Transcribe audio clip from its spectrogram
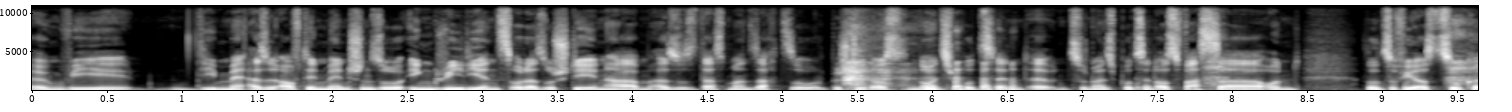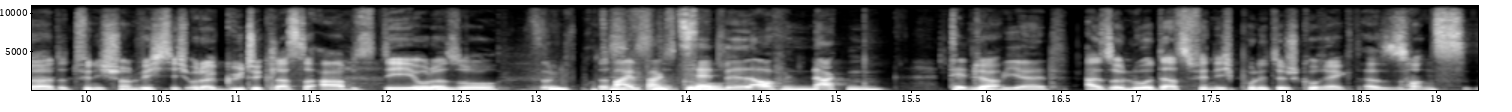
irgendwie die, also auf den Menschen so Ingredients oder so stehen haben. Also, dass man sagt, so besteht aus 90 Prozent, äh, zu 90 Prozent aus Wasser und so und so viel aus Zucker. Das finde ich schon wichtig. Oder Güteklasse A bis D oder so. So ein 5% Beipackzettel auf dem Nacken tätowiert. Also, nur das finde ich politisch korrekt. Also, sonst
